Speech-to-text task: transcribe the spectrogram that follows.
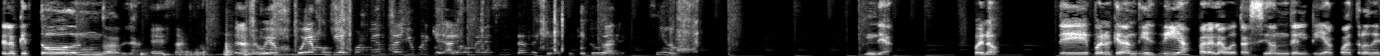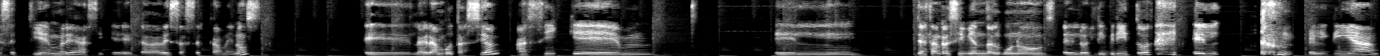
De lo que todo el mundo habla. Exacto. me voy a, voy a mutear por mientras yo porque algo me necesitan decir, así que tú dale. ¿Sí no? Ya. Bueno, eh, bueno, quedan 10 días para la votación del día 4 de septiembre, así que cada vez se acerca menos eh, la gran votación. Así que mm, el ya están recibiendo algunos eh, los libritos. El, el día,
